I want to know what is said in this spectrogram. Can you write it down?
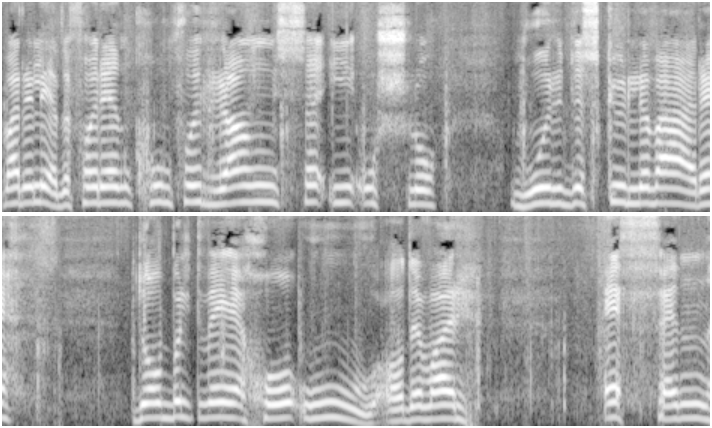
være leder for en konferanse i Oslo hvor det skulle være WHO, og det var FN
